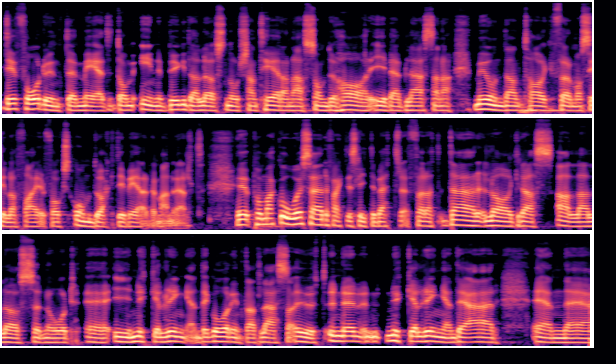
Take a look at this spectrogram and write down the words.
Det får du inte med de inbyggda lösenordshanterarna som du har i webbläsarna, med undantag för Mozilla Firefox om du aktiverar det manuellt. Eh, på MacOS är det faktiskt lite bättre, för att där lagras alla lösenord i nyckelringen. Det går inte att läsa ut. Nyckelringen, det är en, eh,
